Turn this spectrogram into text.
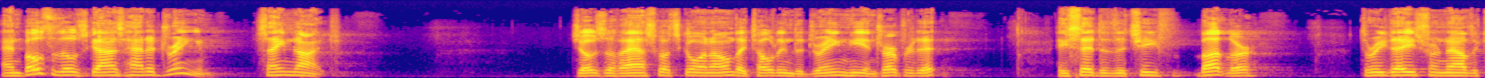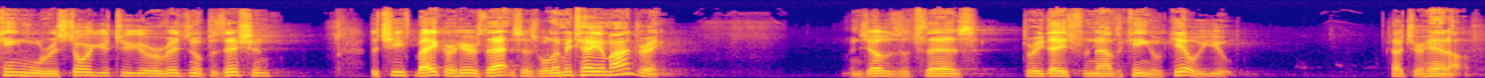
And both of those guys had a dream, same night. Joseph asked what's going on. They told him the dream. He interpreted it. He said to the chief butler, Three days from now, the king will restore you to your original position. The chief baker hears that and says, Well, let me tell you my dream. And Joseph says, Three days from now, the king will kill you, cut your head off.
